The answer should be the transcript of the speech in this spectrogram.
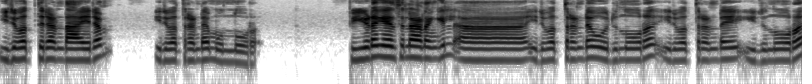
ഇരുപത്തിരണ്ടായിരം ഇരുപത്തിരണ്ട് മുന്നൂറ്. പിയുടെ കേസിലാണെങ്കിൽ ഇരുപത്തിരണ്ട് ഒരുന്നൂറ് ഇരുപത്തിരണ്ട് ഇരുന്നൂറ്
